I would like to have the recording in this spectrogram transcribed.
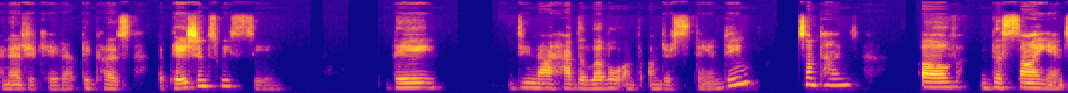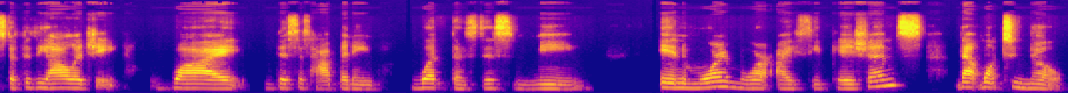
an educator because the patients we see, they do not have the level of understanding sometimes of the science, the physiology, why this is happening, what does this mean? And more and more, I see patients that want to know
